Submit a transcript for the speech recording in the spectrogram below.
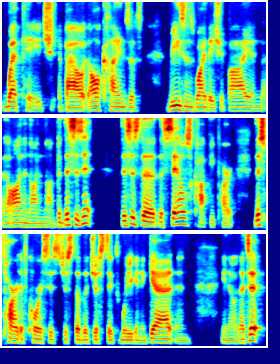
web page about all kinds of reasons why they should buy and, and on and on and on. But this is it. This is the the sales copy part. This part of course is just the logistics what you're going to get and you know that's it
